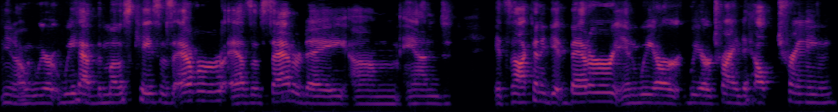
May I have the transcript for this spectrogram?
you know, we're we have the most cases ever as of Saturday, um, and it's not going to get better. And we are we are trying to help train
